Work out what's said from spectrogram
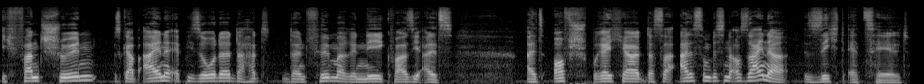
ich fand schön, es gab eine Episode, da hat dein Filmer René quasi als als Offsprecher, dass er alles so ein bisschen aus seiner Sicht erzählt.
